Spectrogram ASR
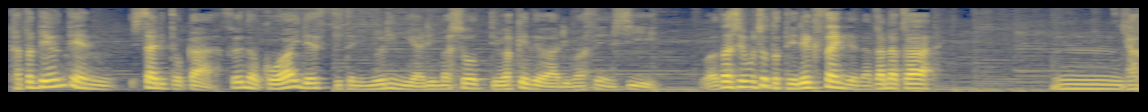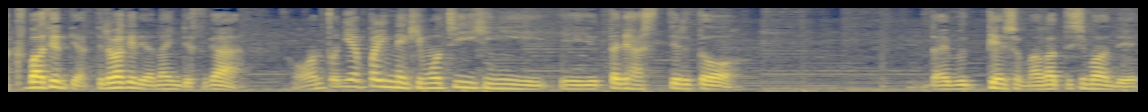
片手運転したりとか、そういうの怖いですって人に無理にやりましょうっていうわけではありませんし、私もちょっと照れくさいんでなかなか、うーん、100%やってるわけではないんですが、本当にやっぱりね、気持ちいい日に、えーゆったり走ってると、だいぶテンションも上がってしまうんで、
